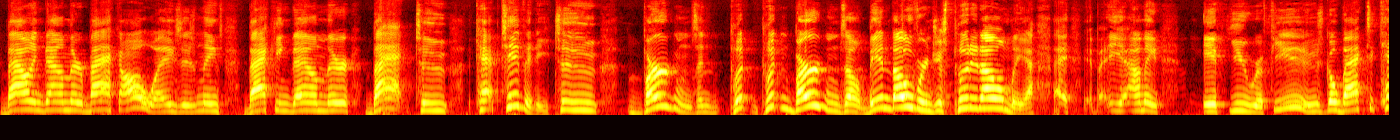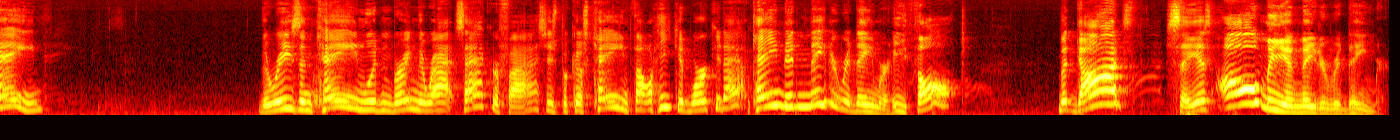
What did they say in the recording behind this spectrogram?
bowing down their back always. It means backing down their back to captivity, to burdens, and put, putting burdens on. Bend over and just put it on me. I, I, I mean, if you refuse, go back to Cain. The reason Cain wouldn't bring the right sacrifice is because Cain thought he could work it out. Cain didn't need a redeemer, he thought. But God says all men need a redeemer.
